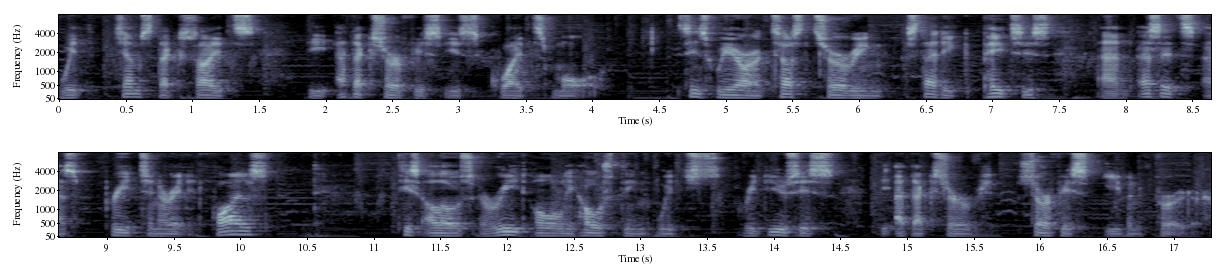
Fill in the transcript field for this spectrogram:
With Jamstack sites, the attack surface is quite small. Since we are just serving static pages and assets as pre-generated files, this allows read-only hosting which reduces the attack sur surface even further.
